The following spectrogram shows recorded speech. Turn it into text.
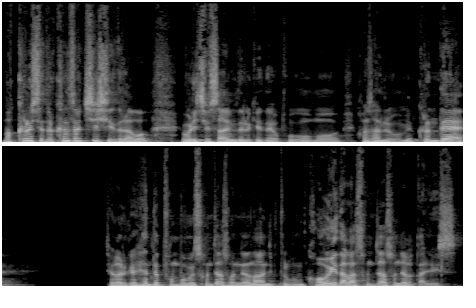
막 그러시더라고 큰 소리 치시더라고 우리 집사님들 이렇게 내가 보고 뭐 권사님들 보면 그런데 제가 이렇게 핸드폰 보면 손자 손녀 낳은 집들 보면 거의 다가 손자 손녀가 깔려 있어 요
